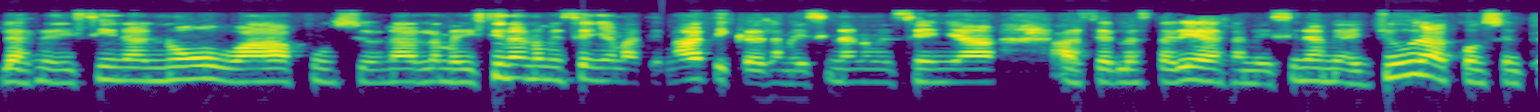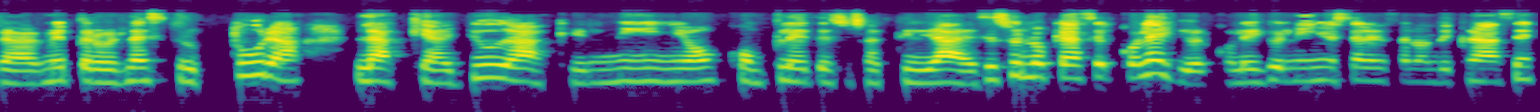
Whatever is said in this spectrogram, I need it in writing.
la medicina no va a funcionar. La medicina no me enseña matemáticas, la medicina no me enseña a hacer las tareas, la medicina me ayuda a concentrarme, pero es la estructura la que ayuda a que el niño complete sus actividades. Eso es lo que hace el colegio. El colegio, el niño está en el salón de clase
